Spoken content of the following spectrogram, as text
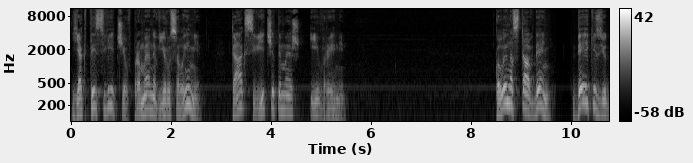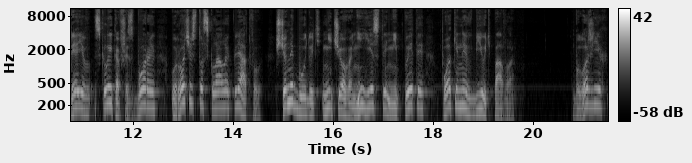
як ти свідчив про мене в Єрусалимі, так свідчитимеш і в Римі. Коли настав день, деякі з юдеїв, скликавши збори, урочисто склали клятву, що не будуть нічого ні їсти, ні пити, поки не вб'ють Павла. Було ж їх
